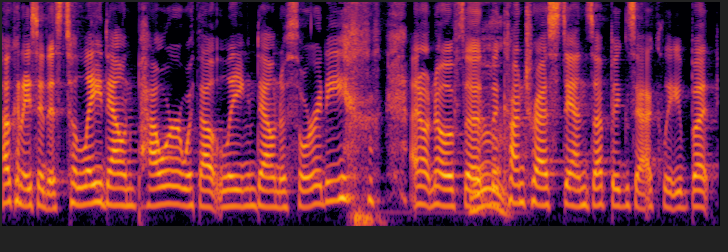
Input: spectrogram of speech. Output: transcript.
How can I say this? To lay down power without laying down authority. I don't know if the, Yeah. the contrast stands up exactly, but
